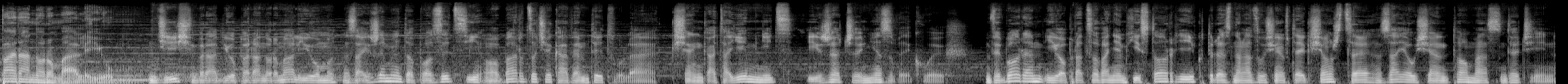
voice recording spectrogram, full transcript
Paranormalium. Dziś w Radiu Paranormalium zajrzymy do pozycji o bardzo ciekawym tytule Księga Tajemnic i Rzeczy Niezwykłych. Wyborem i opracowaniem historii, które znalazły się w tej książce, zajął się Thomas DeGin.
